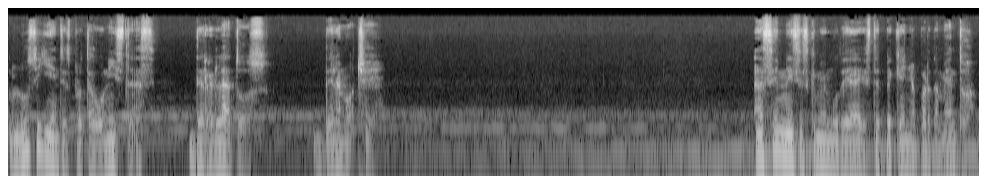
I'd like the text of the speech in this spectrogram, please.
los siguientes protagonistas de relatos de la noche. Hace meses que me mudé a este pequeño apartamento.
